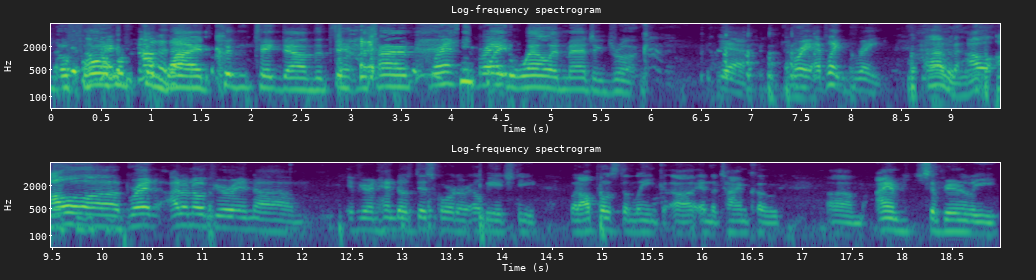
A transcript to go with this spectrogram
The four of them proud of that. combined couldn't take down the, t- the time Brent, he Brent, played well in Magic Drunk. yeah, great. I played great. Um, I'll, I'll uh, Brett. I don't know if you're in um, if you're in Hendo's Discord or LBHD, but I'll post the link uh, and the time code. Um, I am severely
